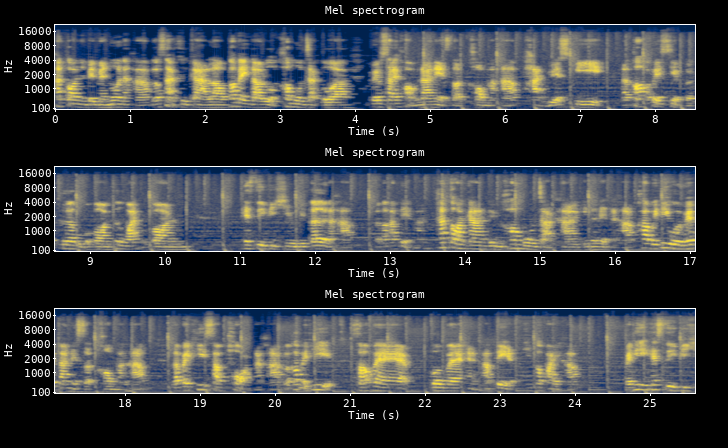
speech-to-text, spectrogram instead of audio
ขั้นตอนจะเป็นแมนนวลนะครับลักษณะคือการเราต้องไปดาวน์โหลดข้อมูลจากตัวเว็บไซต์ของ danet.com นะครับผ่าน USB แล้วก็เอาไปเสียบกับเครื่องอุปกรณ์เครื่องวัดอุปกรณ์ HDPQ meter นะครับ แล้วก็อัปเดตมันขั้นตอนการดึงข้อมูลจากทางอินเทอร์เน็ตนะครับ เข้าไปที่ www.danet.com นะครับ แล้วไปที่ support นะครับ แล้วก็ไปที่ software firmware and update คลิกเข้าไปครับ ไปที่ HDPQ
